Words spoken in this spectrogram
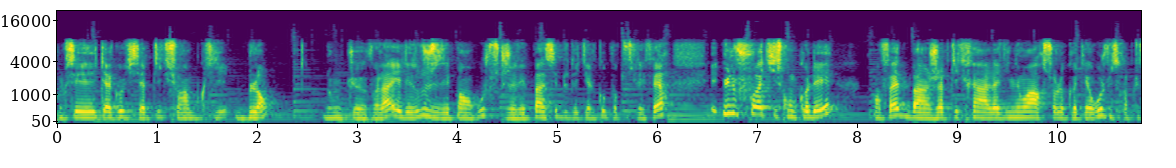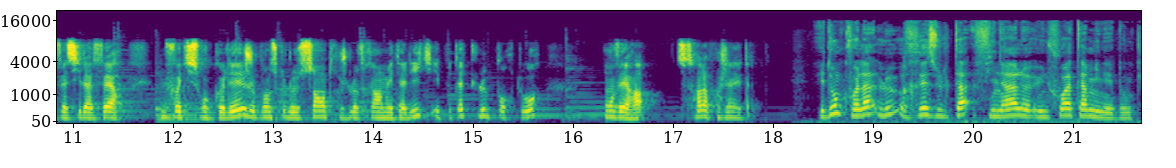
Donc c'est des calcos qui s'appliquent sur un bouclier blanc. Donc euh, voilà, et les autres je les ai pas en rouge parce que j'avais pas assez de décalco pour tous les faire. Et une fois qu'ils seront collés, en fait, ben, j'appliquerai un lavis noir sur le côté rouge, ce sera plus facile à faire une fois qu'ils seront collés. Je pense que le centre, je le ferai en métallique et peut-être le pourtour, on verra. Ce sera la prochaine étape. Et donc voilà le résultat final une fois terminé. Donc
